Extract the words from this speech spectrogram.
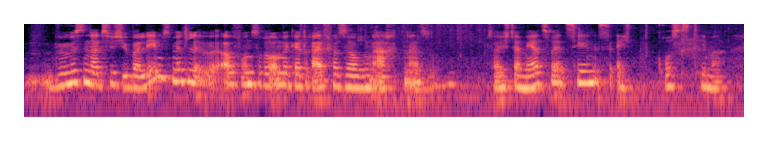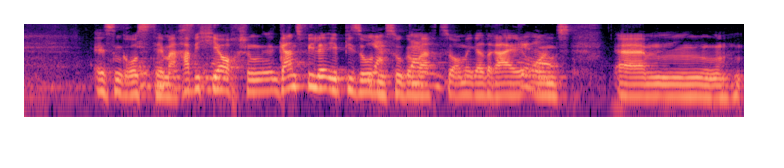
wir müssen natürlich über Lebensmittel auf unsere Omega-3-Versorgung achten. Also soll ich da mehr zu erzählen? Ist echt ein großes Thema. Ist ein großes ist ein Thema. Habe ich hier auch schon ganz viele Episoden ja, zugemacht zu Omega-3 genau. und ähm,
